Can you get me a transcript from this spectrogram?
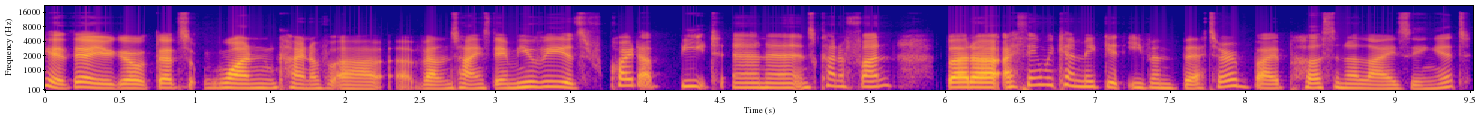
Okay, there you go. That's one kind of uh, Valentine's Day movie. It's quite upbeat and uh, it's kind of fun, but uh, I think we can make it even better by personalizing it.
